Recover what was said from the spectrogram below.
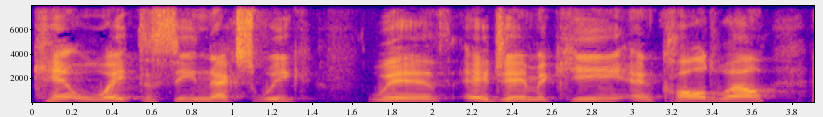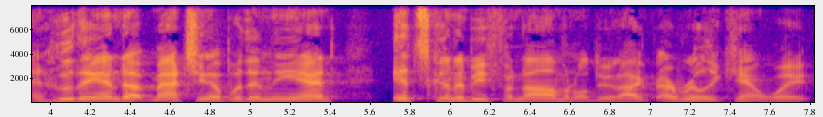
Can't wait to see next week with AJ McKee and Caldwell and who they end up matching up with in the end. It's going to be phenomenal, dude. I, I really can't wait.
